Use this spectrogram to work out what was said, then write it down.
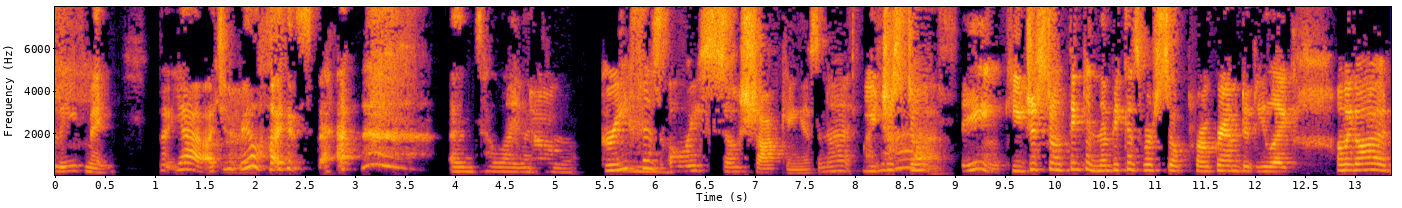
leave me. But yeah i didn't realize that until i went through it Grief mm. is always so shocking, isn't it? You yeah. just don't think. You just don't think. And then because we're so programmed to be like, oh my God,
